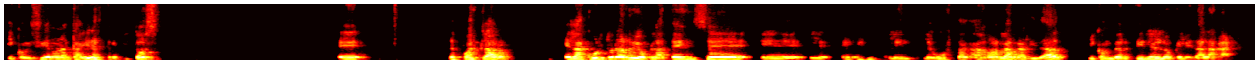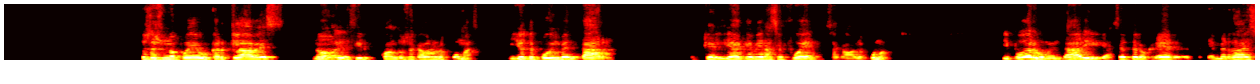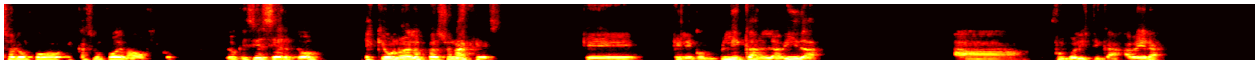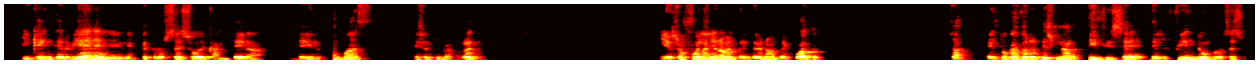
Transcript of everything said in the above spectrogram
y coincide en una caída estrepitosa. Eh, después, claro, en la cultura rioplatense eh, eh, le, le, gusta agarrar la realidad y convertirla en lo que le da la gana. Entonces uno puede buscar claves, ¿no? Y decir cuándo se acabaron los Pumas. Y yo te puedo inventar que el día que Vera se fue, se acabaron los Pumas. Y puedo argumentar y hacértelo creer. En verdad es solo un juego, es casi un juego demagógico. Lo que sí es cierto es que uno de los personajes que, que le complican la vida a, futbolística a Vera y que intervienen en este proceso de cantera del Pumas es el Tuca Ferretti. Y eso fue el año 93-94. O sea, el Tuca Ferretti es un artífice del fin de un proceso.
